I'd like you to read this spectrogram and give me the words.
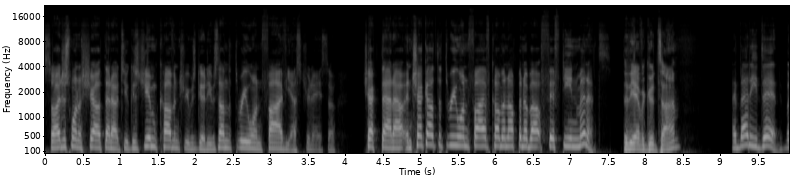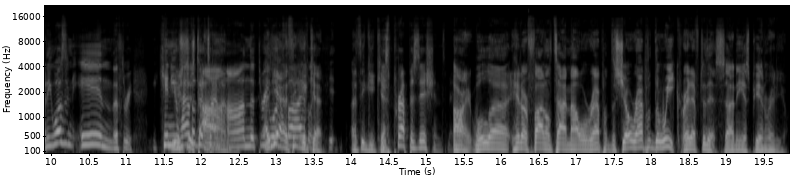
So I just want to shout that out too because Jim Coventry was good. He was on the 315 yesterday. So check that out and check out the 315 coming up in about 15 minutes. Did he have a good time? I bet he did, but he wasn't in the three. Can you have a good time on. on the Uh, three one yeah. I think you can. I think you can. These prepositions, man. All right, we'll uh, hit our final timeout. We'll wrap up the show, wrap up the week right after this on ESPN Radio.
